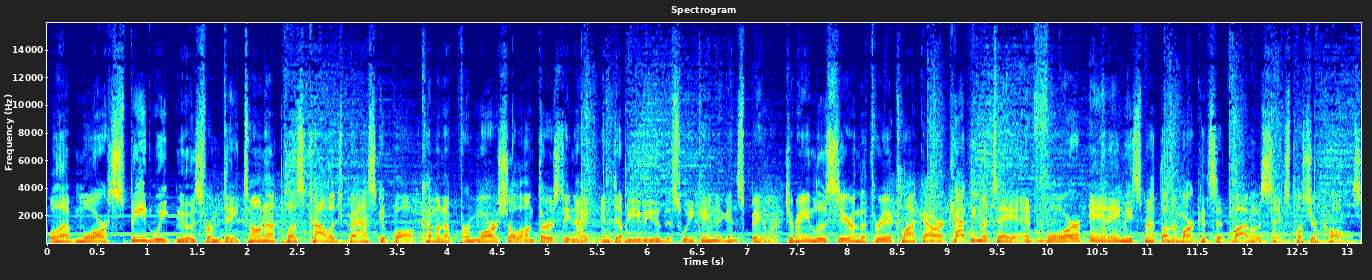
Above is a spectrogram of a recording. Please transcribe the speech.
we'll have more Speed Week news from Daytona, plus college basketball coming up for Marshall on Thursday night and WVU this weekend against Baylor. Jermaine Lucier in the 3 o'clock hour, Kathy Mattea at 4, and Amy Smith on the markets at 5.06, plus your calls,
